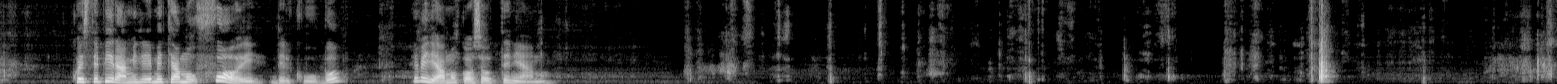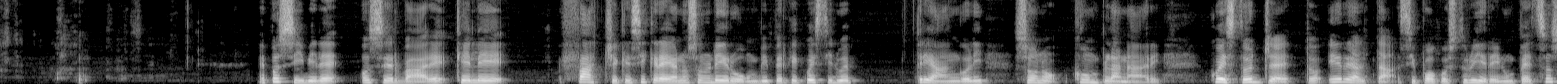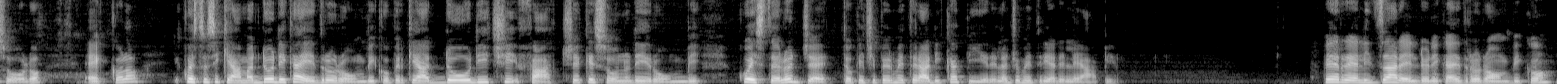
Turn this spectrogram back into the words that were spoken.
queste piramidi le mettiamo fuori del cubo e vediamo cosa otteniamo. È possibile osservare che le facce che si creano sono dei rombi perché questi due triangoli sono complanari. Questo oggetto in realtà si può costruire in un pezzo solo, eccolo, questo si chiama dodecaedro rombico perché ha 12 facce che sono dei rombi. Questo è l'oggetto che ci permetterà di capire la geometria delle api. Per realizzare il dodecaedro rombico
